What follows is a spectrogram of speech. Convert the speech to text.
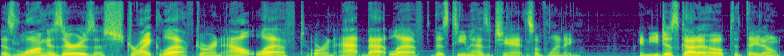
as long as there is a strike left or an out left or an at bat left, this team has a chance of winning. And you just got to hope that they don't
